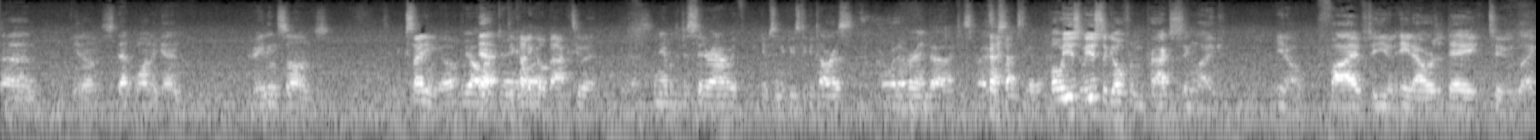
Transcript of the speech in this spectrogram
uh, you know, step one again, creating songs. Exciting though. We all Yeah, To kind of go back to it. being able to just sit around with Gibson acoustic guitars or whatever and uh, just write some songs together. Well, we used we used to go from practicing like, you know, five to even eight hours a day to like,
